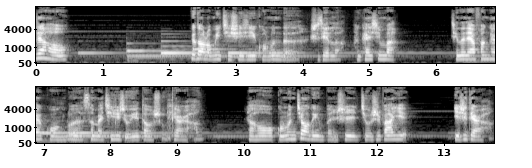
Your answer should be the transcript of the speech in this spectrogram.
家好，又到了我们一起学习广论的时间了，很开心吧？请大家翻开广论三百七十九页倒数第二行，然后广论教定本是九十八页，也是第二行。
